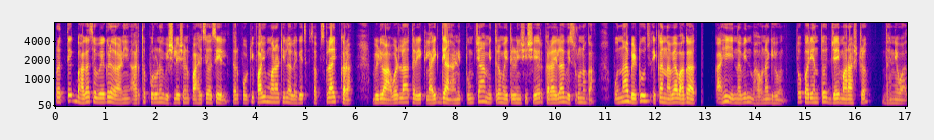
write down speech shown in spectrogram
प्रत्येक भागाचं वेगळं आणि अर्थपूर्ण विश्लेषण पाहायचं असेल तर फोर्टी फाईव्ह मराठीला लगेच सबस्क्राईब करा. व्हिडिओ आवडला तर एक लाईक द्या आणि तुमच्या मित्रमैत्रिणीशी शेअर करायला विसरू नका. पुन्हा भेटूच एका नव्या भागात काही नवीन भावना घेऊन. तोपर्यंत जय महाराष्ट्र. धन्यवाद.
